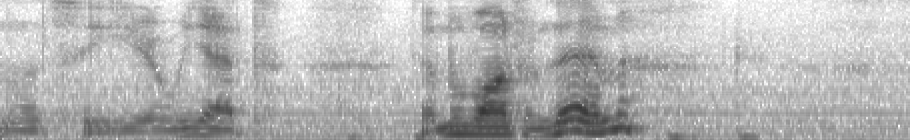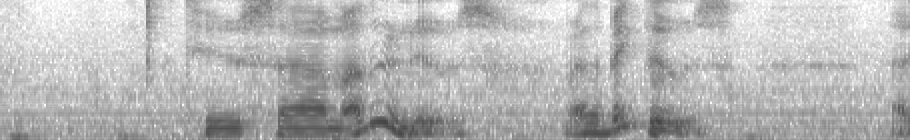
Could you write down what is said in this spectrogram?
Let's see here. We got. Gotta move on from them to some other news. Rather big news. Uh,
